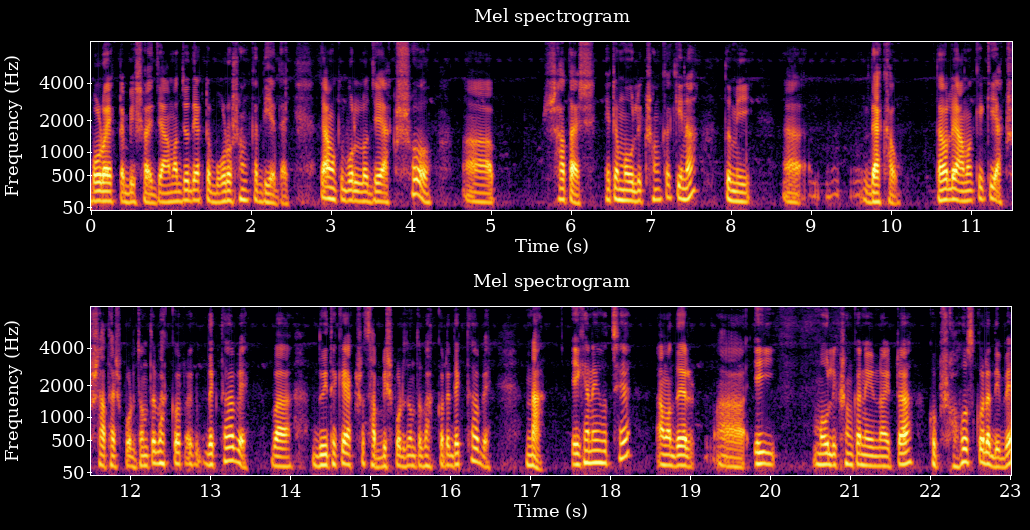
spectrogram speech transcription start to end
বড় একটা বিষয় যে আমার যদি একটা বড় সংখ্যা দিয়ে দেয়। যে আমাকে বলল যে ১০০ আ ২৭ এটা মৌলিক সংখ্যা কিনা তুমি দেখাও। তাহলে আমাকে কি ১২৭ পর্যন্ত ভাগ করে দেখতে হবে? বা দুই থেকে ১২৬ পর্যন্ত ভাগ করে দেখতে হবে? না। এখানে হচ্ছে আমাদের এই মৌলিক সংখ্যা নির্ণয়টা খুব সহজ করে দিবে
